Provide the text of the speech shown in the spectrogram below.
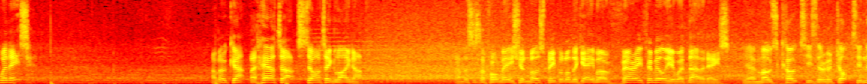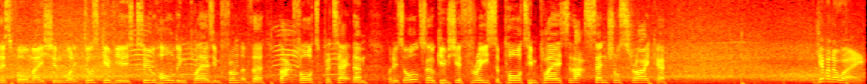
with it. A look at the Hertha starting lineup. And this is a formation most people in the game are very familiar with nowadays. Yeah, most coaches are adopting this formation. What it does give you is two holding players in front of the back four to protect them, but it also gives you three supporting players to that central striker. Given away.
